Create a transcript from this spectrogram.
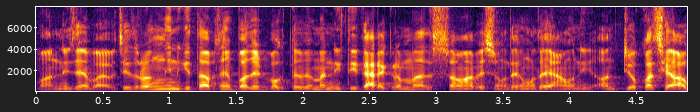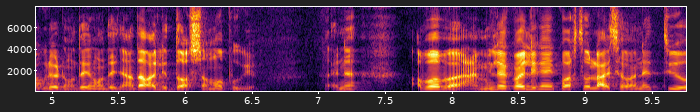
भन्ने चाहिँ भएपछि रङ्गिन किताब चाहिँ बजेट वक्तव्यमा नीति कार्यक्रममा समावेश हुँदै हुँदै आउने अनि त्यो कक्षा अपग्रेड हुँदै हुँदै जाँदा अहिले दससम्म पुग्यो होइन? अब हामीलाई कहिलेकाहीँ कस्तो लाग्छ भने त्यो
